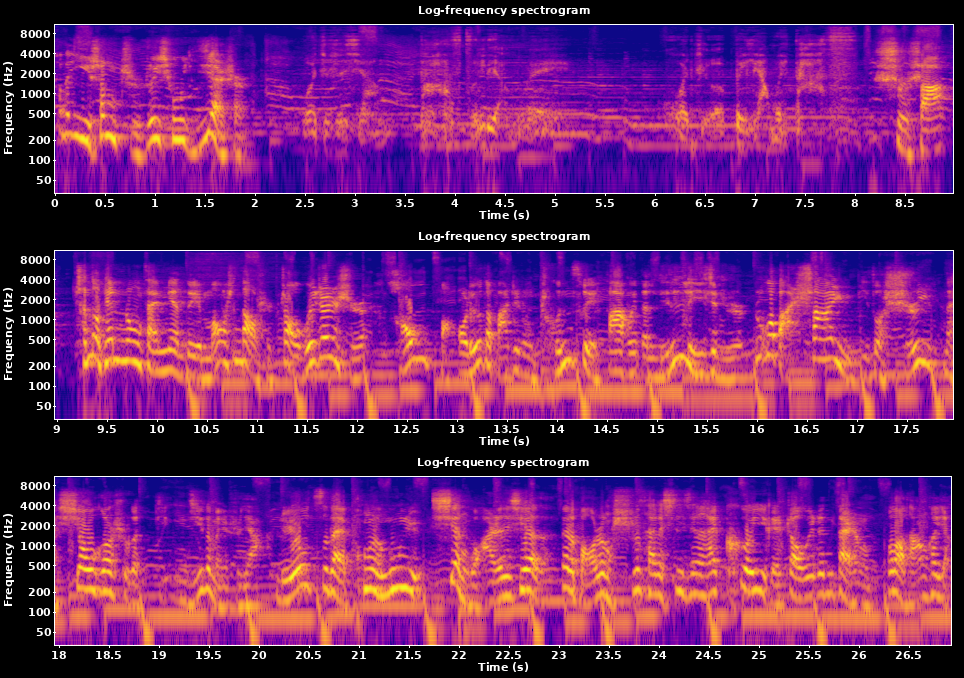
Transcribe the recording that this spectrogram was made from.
他的一生只追求一件事儿，我只是想打死两位，或者被两位打死。是杀。陈斗片中，在面对茅山道士赵归真时，毫无保留地把这种纯粹发挥得淋漓尽致。如果把沙玉比作食欲，那肖哥是个顶级的美食家，旅游自带烹饪工具，现寡人蝎子。为了保证食材的新鲜，还刻意给赵归真带上了葡萄糖和氧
